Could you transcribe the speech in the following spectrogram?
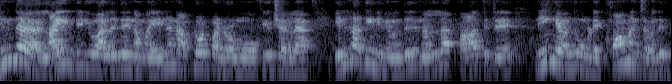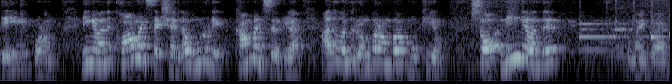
இந்த லைவ் வீடியோ அல்லது நம்ம என்னென்ன அப்லோட் பண்ணுறோமோ ஃப்யூச்சரில் எல்லாத்தையும் நீங்கள் வந்து நல்லா பார்த்துட்டு நீங்கள் வந்து உங்களுடைய காமெண்ட்ஸை வந்து டெய்லி போடணும். நீங்கள் வந்து காமெண்ட் செக்ஷனில் உங்களுடைய கமெண்ட்ஸ் இருக்குல்ல அது வந்து ரொம்ப ரொம்ப முக்கியம். ஸோ நீங்கள் வந்து my god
